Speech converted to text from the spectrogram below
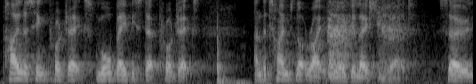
piloting projects, small baby step projects, and the time's not right for regulation yet. So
